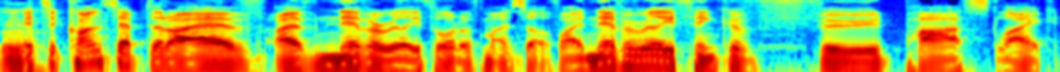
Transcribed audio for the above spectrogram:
It's a concept that i've i've never really thought of myself. I never really think of food past like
